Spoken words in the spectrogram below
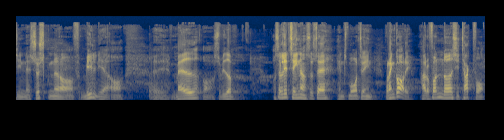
dine øh, søskende og familie og øh, mad og så videre. Og så lidt senere, så sagde hendes mor til hende, hvordan går det? Har du fundet noget at sige tak for?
